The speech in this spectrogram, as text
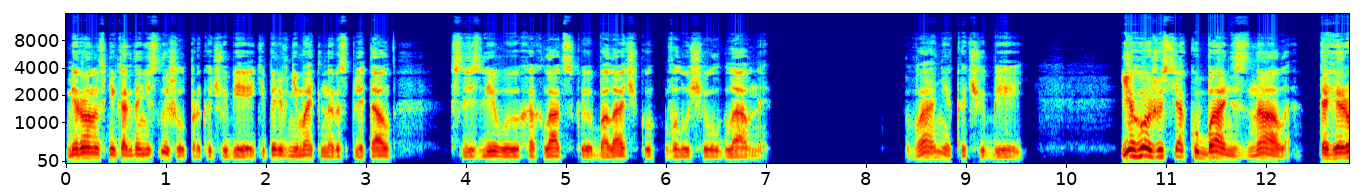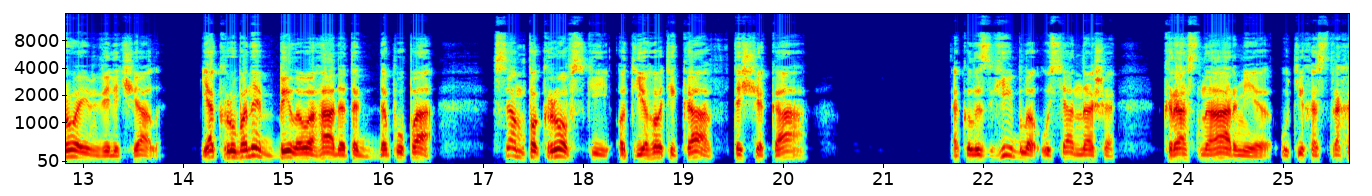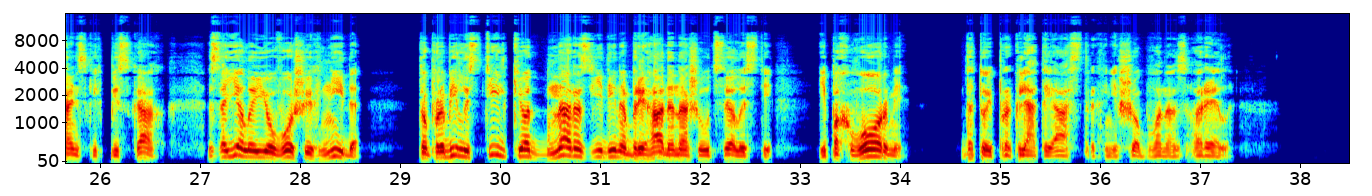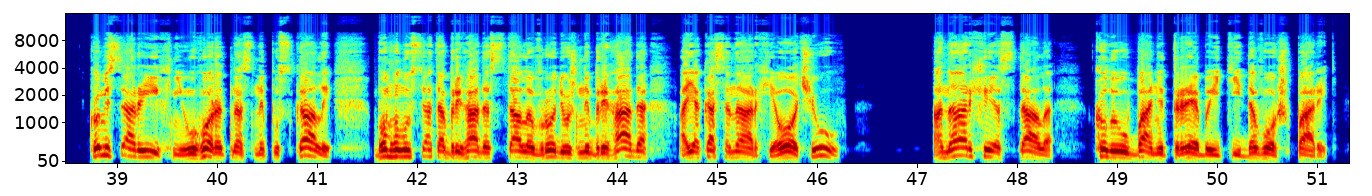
Миронов никогда не слышал про Кочубея, теперь внимательно расплетал слезливую хохладскую балачку, вылущивал главное. Ваня Кочубей. Його ж уся Кубань знала, та героєм величала. Як рубане білого гада, так до пупа. Сам Покровський от його тікав, та щека. А коли згибла уся наша Красна армія у тих астраханських пісках, заєла її воші гніда, то пробілась тільки одна роз'єдина бригада наша у целості, і по хвормі, да той проклятий Астрахні, щоб вона згорела. Комісари їхні у город нас не пускали, бо молуся та бригада стала вроді ж не бригада, а якась анархія. О, чув? Анархія стала, коли у бані треба йти, да вош парить.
